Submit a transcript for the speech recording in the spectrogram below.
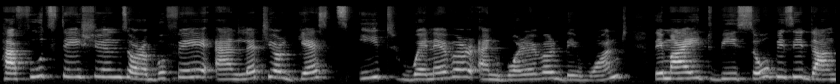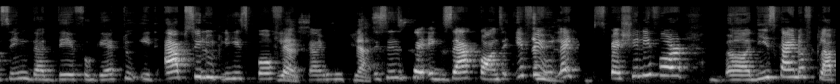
Have food stations or a buffet and let your guests eat whenever and wherever they want. They might be so busy dancing that they forget to eat. Absolutely, he's perfect. Yes. I mean, yes this is the exact concept. If you like, especially for uh, these kind of club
